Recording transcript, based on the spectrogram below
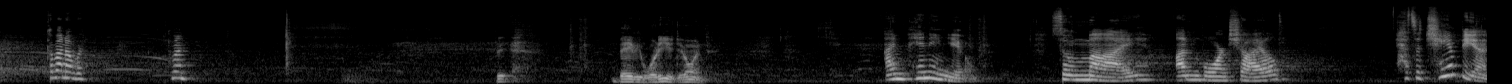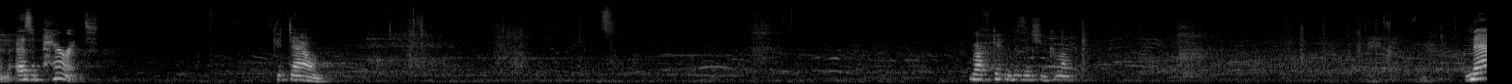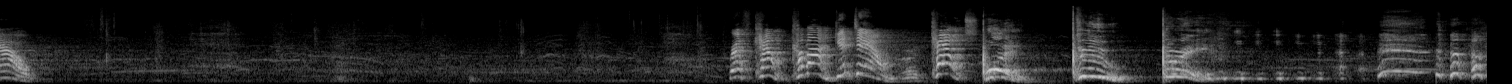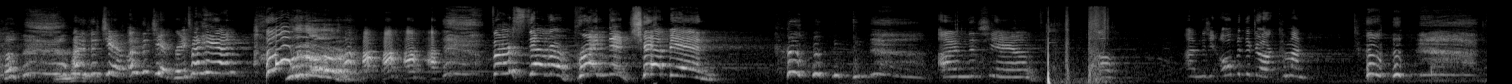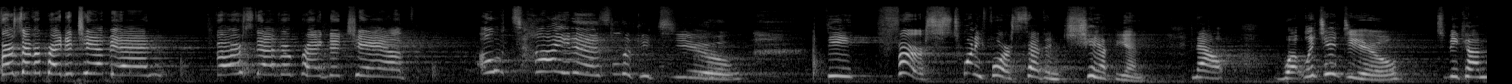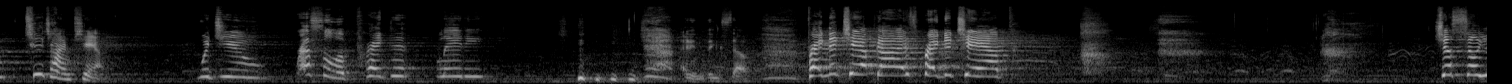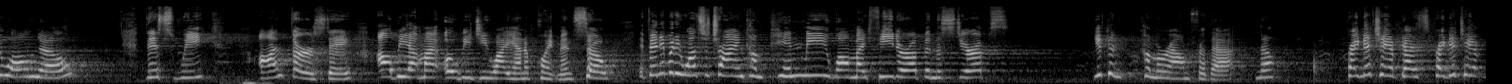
come on over. Come on. Ba- baby, what are you doing? I'm pinning you. So my unborn child has a champion as a parent. Get down. Ref, get in position. Come on. Now. Ref, count. Come on, get down. Count. One, champion. Now, what would you do to become two time champ? Would you wrestle a pregnant lady? I didn't think so. Pregnant champ, guys, pregnant champ. Just so you all know, this week on Thursday, I'll be at my OBGYN appointment. So if anybody wants to try and come pin me while my feet are up in the stirrups, you can come around for that. No? Pregnant champ, guys, pregnant champ.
